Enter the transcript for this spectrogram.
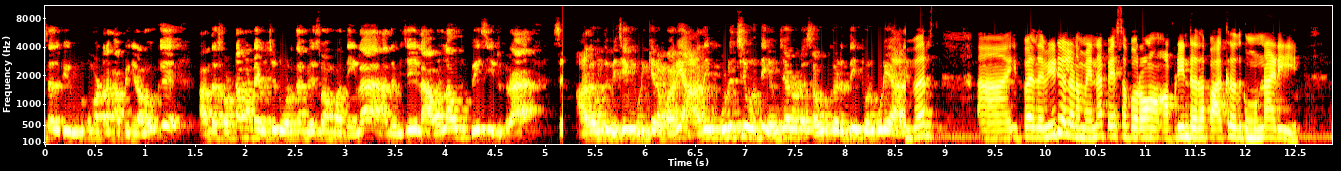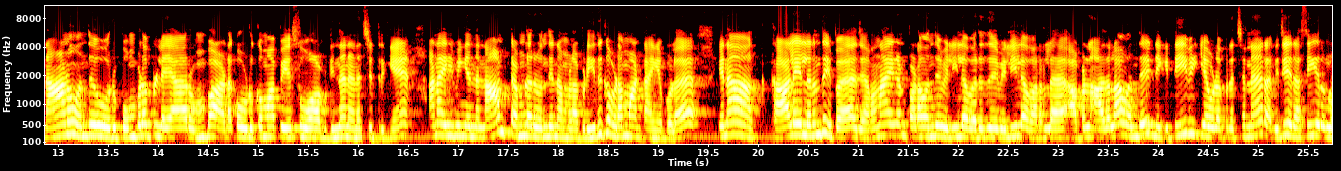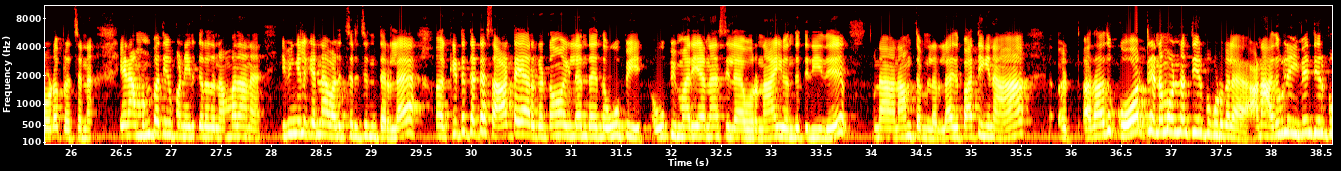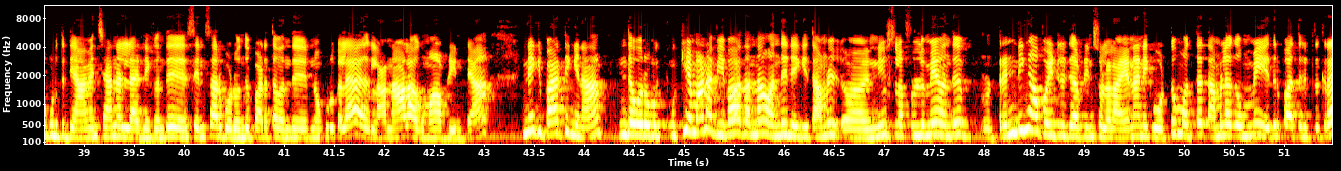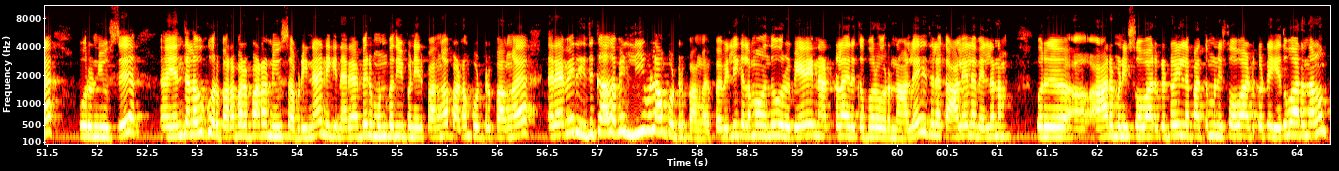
Sensor certificate கொடுக்க மாட்டாங்க அப்படிங்கிற அளவுக்கு அந்த சொட்ட மண்டையை வச்சுட்டு ஒருத்தன் பேசுவான் பாத்தீங்களா? அந்த விஜயில் அவெல்லாம் வந்து பேசிட்டு இருக்கிறான். அதை வந்து விஜய் பிடிக்கிற மாதிரி அதை பிடிச்சி வந்து எம்ஜிஆரோட சவுக்கு எடுத்து இப்போ இருக்கக்கூடிய இப்போ இந்த வீடியோவில் நம்ம என்ன பேச போகிறோம் அப்படின்றத பார்க்குறதுக்கு முன்னாடி நானும் வந்து ஒரு பொம்பளை பிள்ளையா ரொம்ப அடக்க ஒடுக்கமாக பேசுவோம் அப்படின்னு தான் நினச்சிட்ருக்கேன் ஆனால் இவங்க இந்த நாம் டம்ளர் வந்து நம்மளை அப்படி இருக்க விட மாட்டாங்க போல். ஏன்னா காலையிலேருந்து இப்போ ஜனநாயகன் படம் வந்து வெளியில் வருது வெளியில் வரல அப்படிலாம் அதெல்லாம் வந்து இன்றைக்கி டிவிக்கோட பிரச்சனை விஜய் ரசிகர்களோட பிரச்சனை. ஏன்னா முன்பதிவு பண்ணியிருக்கிறது நம்ம தானே இவங்களுக்கு என்ன வலிச்சிருச்சுன்னு தெரில கிட்டத்தட்ட சாட்டையாக இருக்கட்டும் இல்லை இந்த இந்த ஊப்பி ஊப்பி மாதிரியான சில ஒரு நாய் வந்து தெரியுது நான் நாம் தமிழரில் இது பார்த்தீங்கன்னா அதாவது கோர்ட் என்னமோ இன்னும் தீர்ப்பு கொடுக்கல. ஆனால் அதுக்குள்ளே இவன் தீர்ப்பு கொடுத்துட்டான் அவன் சேனலில் இன்றைக்கி வந்து சென்சார் போர்டு வந்து படத்தை வந்து இன்னும் கொடுக்கல. அது நாளாகுமா அப்படின்ட்டான். இன்றைக்கி பார்த்தீங்கன்னா இந்த ஒரு முக்கியமான விவாதம் தான் வந்து இன்றைக்கி தமிழ் நியூஸில் ஃபுல்லுமே வந்து ட்ரெண்டிங்காக போயிட்டுருக்கு அப்படின்னு சொல்லலாம். ஏன்னா இன்றைக்கி ஒட்டுமொத்த தமிழகமுமே எதிர்பார்த்துக்கிட்டு இருக்கிற ஒரு நியூஸு எந்த அளவுக்கு ஒரு பரபரப்பான நியூஸ் அப்படின்னா இன்றைக்கி நிறைய பேர் முன்பதிவு பண்ணியிருப்பாங்க படம் போட்டிருப்பாங்க. நிறைய பேர் இதுக்காகவே லீவ்லாம் போட்டிருப்பாங்க. இப்போ வெள்ளிக்கிழமை வந்து ஒரு வேலை நாட்களாக இருக்க போகிற ஒரு நாள். இதில் காலையில் வெள்ளனம் ஒரு ஆறு மணி ஷோவாக இருக்கட்டும் இல்லை பத்து மணி ஷோவாக இருக்கட்டும் எதுவாக இருந்தாலும்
